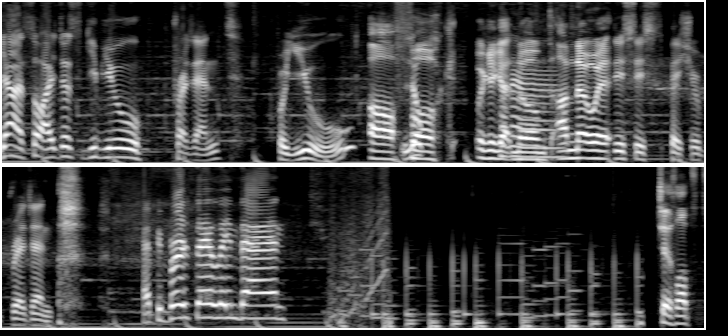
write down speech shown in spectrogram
Yeah, so I just give you present for you. Oh, fuck. Look, gonna get Ta-da. I know it. This is special present. happy birthday, Linden. Cheers, lads.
